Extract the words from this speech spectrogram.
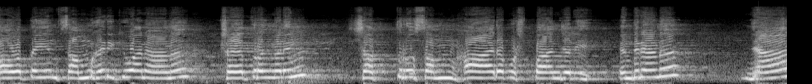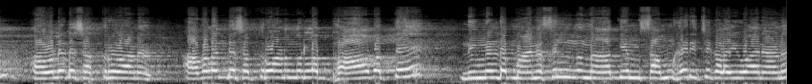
ഭാവത്തെയും സംഹരിക്കുവാനാണ് ക്ഷേത്രങ്ങളിൽ ശത്രു സംഹാര പുഷ്പാഞ്ജലി എന്തിനാണ്? ഞാൻ അവളുടെ ശത്രുവാണ്. അവളെന്റെ ശത്രുവാണെന്നുള്ള ഭാവത്തെ നിങ്ങളുടെ മനസ്സിൽ നിന്ന് ആദ്യം സംഹരിച്ച് കളയുവാനാണ്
